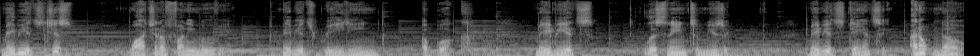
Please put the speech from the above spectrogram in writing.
maybe it's just watching a funny movie, maybe it's reading a book, maybe it's listening to music, maybe it's dancing. I don't know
